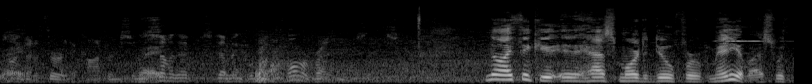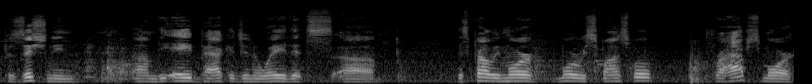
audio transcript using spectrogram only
but right. about a third of the conference, and right. some of that stemming from what the former president says. No, I think it has more to do for many of us with positioning um, the aid package in a way that's uh, that's probably more more responsible, perhaps more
